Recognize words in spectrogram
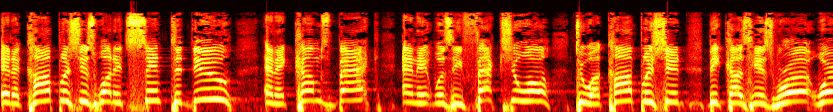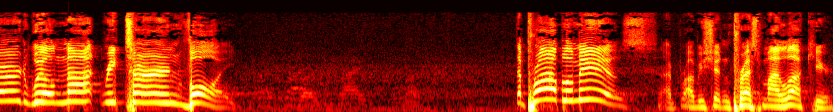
it accomplishes what it's sent to do and it comes back and it was effectual to accomplish it because his word will not return void. The problem is, I probably shouldn't press my luck here,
